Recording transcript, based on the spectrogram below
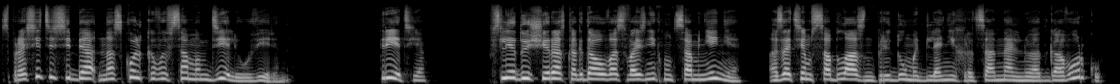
Спросите себя, насколько вы в самом деле уверены. Третье. В следующий раз, когда у вас возникнут сомнения, а затем соблазн придумать для них рациональную отговорку,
